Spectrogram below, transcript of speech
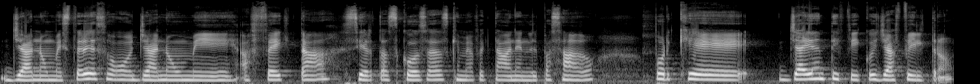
Ya no me estreso, ya no me afecta ciertas cosas que me afectaban en el pasado, porque ya identifico y ya filtro.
